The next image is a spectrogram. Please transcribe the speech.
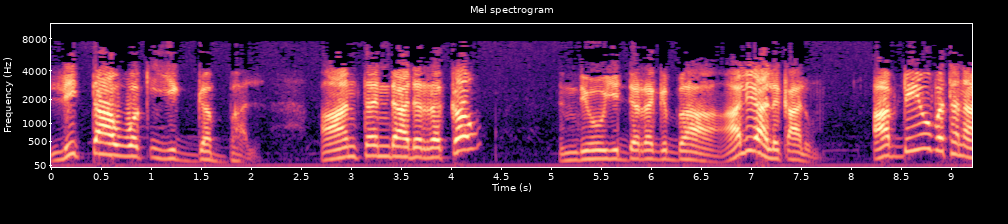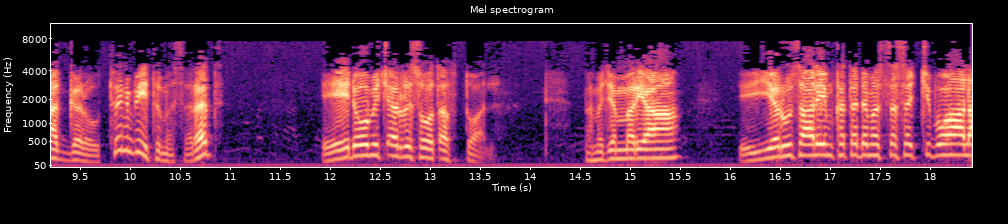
ሊታወቅ ይገባል። አንተ እንዳደረግከው እንዲሁ ይደረግብሃል ይላል ቃሉ አብድዩ በተናገረው ትንቢት መሠረት ኤዶም ጨርሶ ጠፍቶአል በመጀመሪያ ኢየሩሳሌም ከተደመሰሰች በኋላ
